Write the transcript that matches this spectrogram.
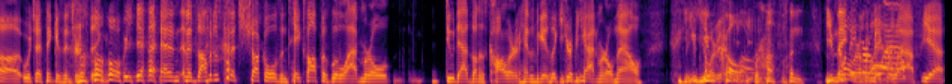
uh, which I think is interesting. Oh yes. And and Adama just kind of chuckles and takes off his little admiral doodads on his collar and hands him again. He's like, "You're the admiral now. you, you, her, call him Roslin. you Make call her up her and make her laugh. laugh." Yeah,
